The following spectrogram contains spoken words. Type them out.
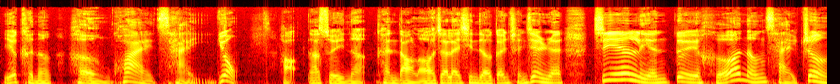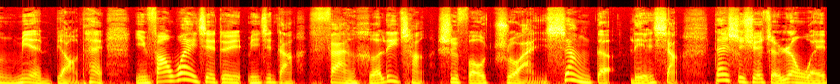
也可能很快采用。好，那所以呢，看到了哦，在赖清德跟陈建仁接连对核能采正面表态，引发外界对民进党反核立场是否转向的联想。但是学者认为，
